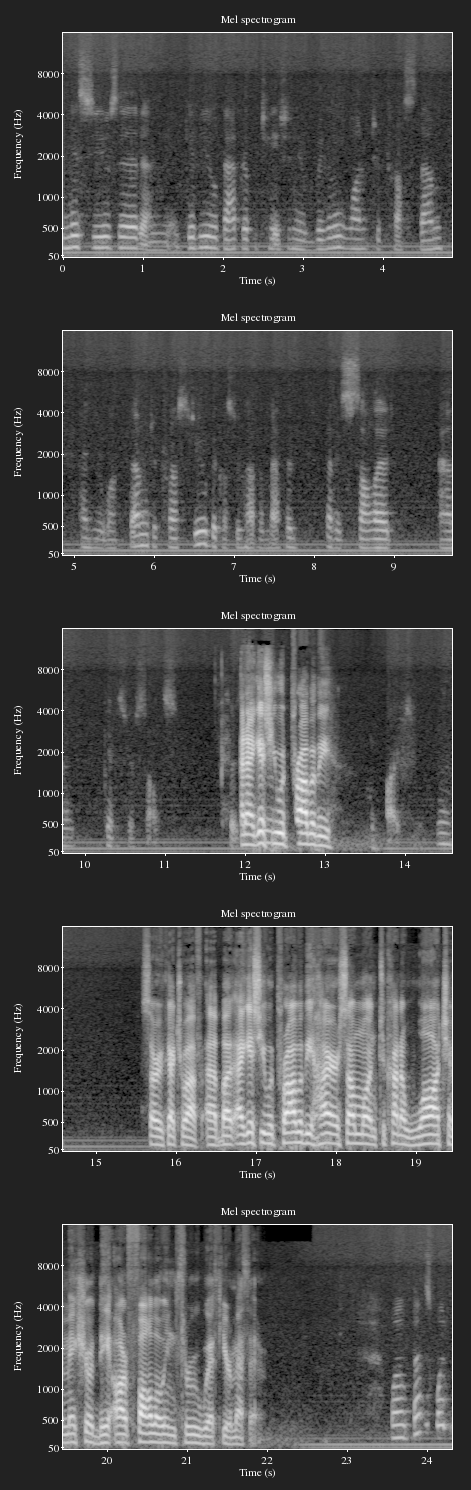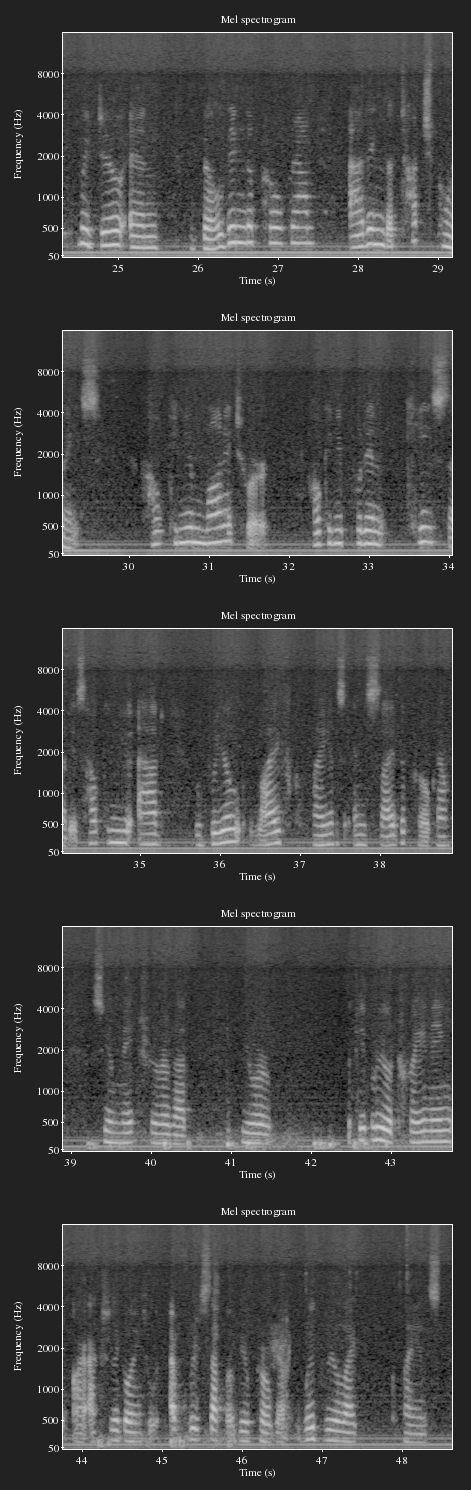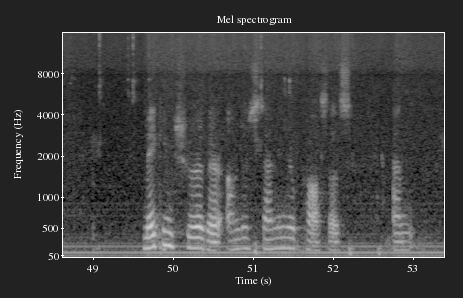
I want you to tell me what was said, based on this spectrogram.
misuse it and give you a bad reputation. You really want to trust them and you want them to trust you because you have a method that is solid and gives results. So and I guess you would probably. Mm. Sorry to cut you off, uh, but I guess you would probably hire someone to kind of watch and make sure they are following through with your method. Well, that's what we do in building the program, adding the touch points how can you monitor? How can you put in case studies? How can you add real life clients inside the program so you make sure that your the people you're training are actually going through every step of your program with real life clients making sure they're understanding your process and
